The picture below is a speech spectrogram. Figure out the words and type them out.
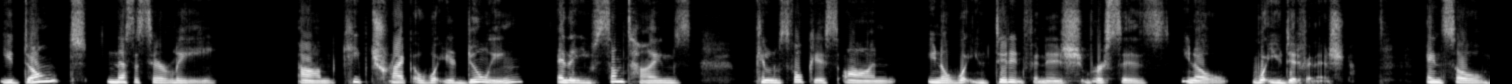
you don't necessarily um, keep track of what you're doing. And then you sometimes can lose focus on you know, what you didn't finish versus, you know, what you did finish. And so,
